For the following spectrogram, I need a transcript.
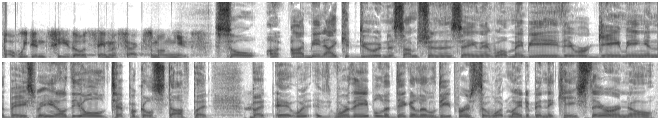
but we didn't see those same effects among youth. So, uh, I mean, I could do an assumption in saying that, well, maybe they were gaming in the basement, you know, the old typical stuff. But, but it, were they able to dig a little deeper as to what might have been the case there, or no?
